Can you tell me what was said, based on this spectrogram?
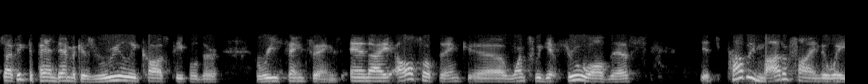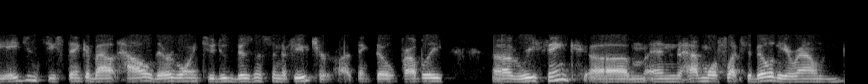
So I think the pandemic has really caused people to rethink things. And I also think uh, once we get through all this, it's probably modifying the way agencies think about how they're going to do business in the future. I think they'll probably uh, rethink um, and have more flexibility around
